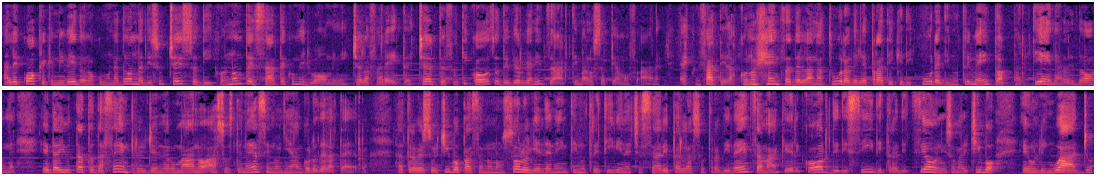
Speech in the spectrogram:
Alle cuoche che mi vedono come una donna di successo dico non pensate come gli uomini, ce la farete. Certo è faticoso, devi organizzarti, ma lo sappiamo fare. Ecco, infatti la conoscenza della natura, delle pratiche di cura e di nutrimento appartiene alle donne ed ha aiutato da sempre il genere umano a sostenersi in ogni angolo della terra. Attraverso il cibo passano non solo gli elementi nutritivi necessari per la sopravvivenza, ma anche i ricordi, dissidi, tradizioni, insomma il cibo è un linguaggio.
